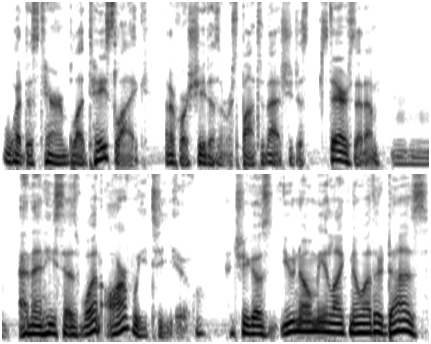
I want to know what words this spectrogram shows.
What does Terran blood taste like? And of course, she doesn't respond to that. She just stares at him. Mm-hmm. And then he says, What are we to you? And she goes, You know me like no other does.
